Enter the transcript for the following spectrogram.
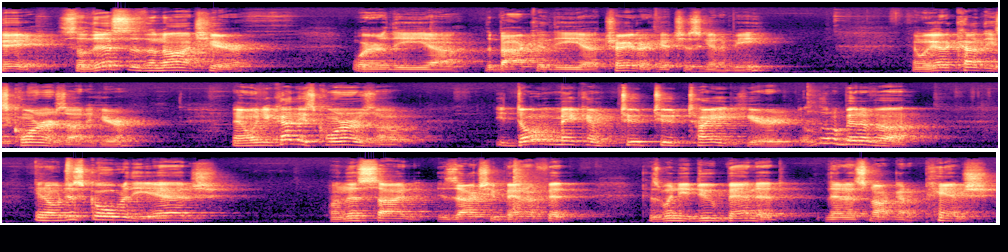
Okay, so this is the notch here where the, uh, the back of the uh, trailer hitch is going to be. And we got to cut these corners out of here. Now when you cut these corners out, you don't make them too, too tight here. A little bit of a, you know, just go over the edge on this side is actually benefit because when you do bend it, then it's not going to pinch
